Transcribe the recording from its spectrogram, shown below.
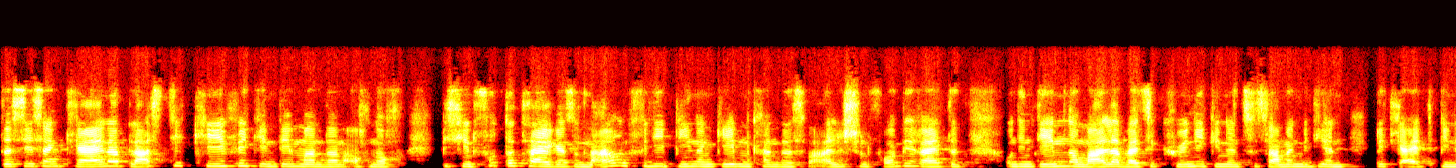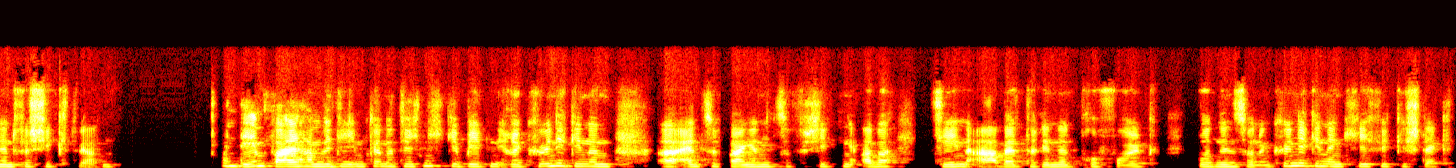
Das ist ein kleiner Plastikkäfig, in dem man dann auch noch ein bisschen Futterteig, also Nahrung für die Bienen geben kann. Das war alles schon vorbereitet und in dem normalerweise Königinnen zusammen mit ihren Begleitbienen verschickt werden. In dem Fall haben wir die Imker natürlich nicht gebeten, ihre Königinnen äh, einzufangen und zu verschicken, aber zehn Arbeiterinnen pro Volk wurden in so einen Königinnenkäfig gesteckt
